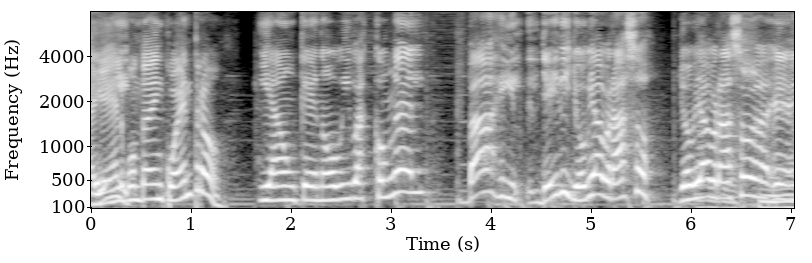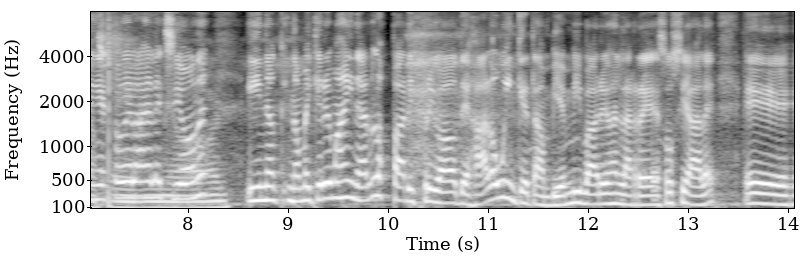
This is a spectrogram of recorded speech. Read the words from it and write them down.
ahí es el punto de encuentro. Y aunque no vivas con él, vas y JD, yo vi abrazos. Yo vi abrazos Dios en esto de las elecciones y no, no me quiero imaginar los paris privados de Halloween, que también vi varios en las redes sociales. Eh,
